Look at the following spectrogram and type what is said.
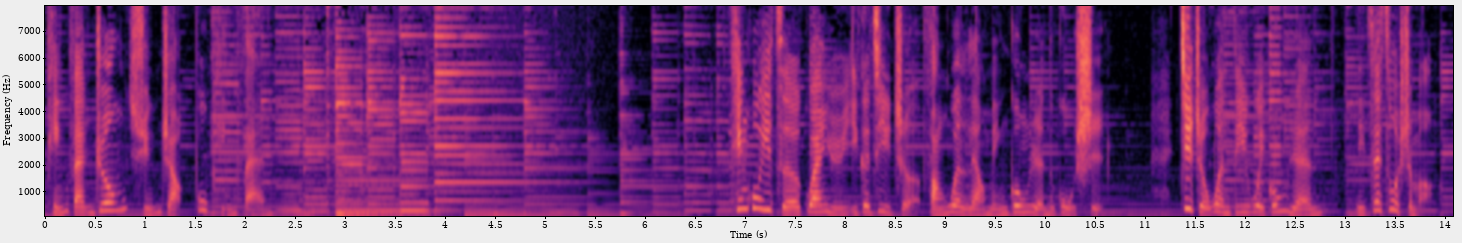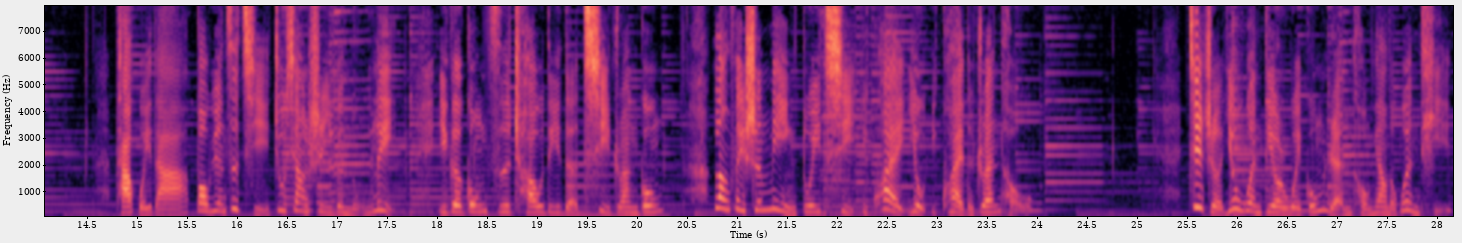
平凡中寻找不平凡。听过一则关于一个记者访问两名工人的故事。记者问第一位工人：“你在做什么？”他回答：“抱怨自己就像是一个奴隶，一个工资超低的砌砖工，浪费生命堆砌一块又一块的砖头。”记者又问第二位工人同样的问题，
